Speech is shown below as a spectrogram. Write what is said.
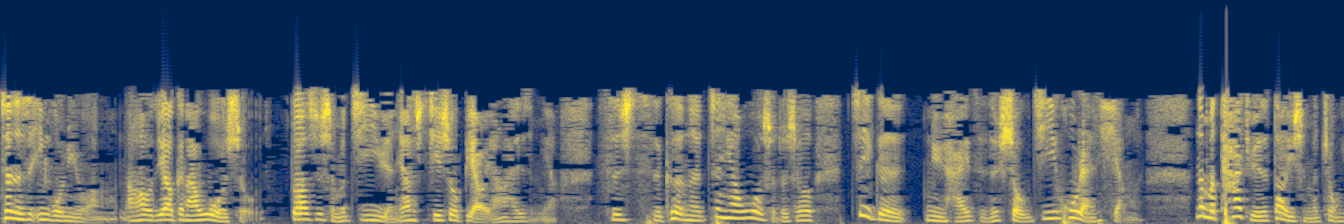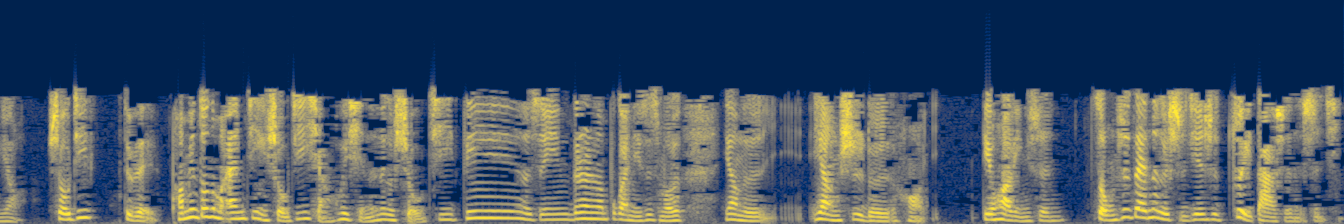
真的是英国女王，然后要跟她握手，不知道是什么机缘，要接受表扬还是怎么样。此此刻呢，正要握手的时候，这个女孩子的手机忽然响了。那么她觉得到底什么重要？手机对不对？旁边都那么安静，手机响会显得那个手机叮的声音，当然不管你是什么样的样式的哈电话铃声，总是在那个时间是最大声的事情。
